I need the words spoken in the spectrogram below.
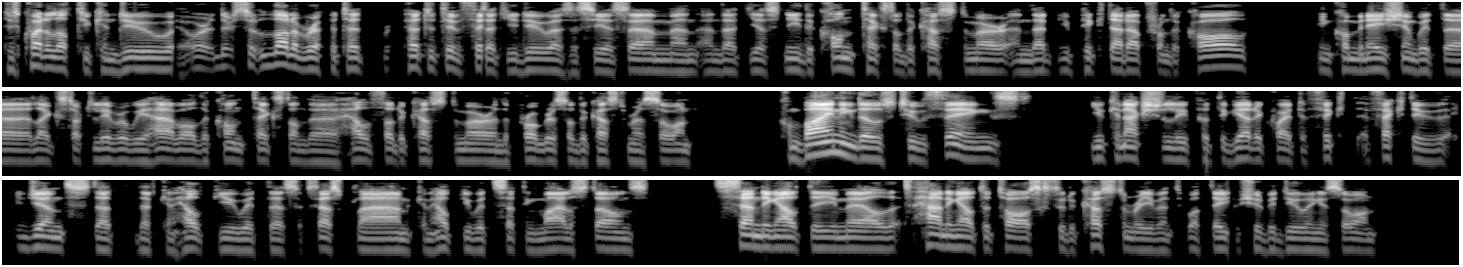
there's quite a lot you can do or there's a lot of repeti- repetitive things that you do as a CSM and, and that just need the context of the customer and that you pick that up from the call in combination with like Startdeliver we have all the context on the health of the customer and the progress of the customer and so on combining those two things you can actually put together quite effect- effective agents that that can help you with the success plan, can help you with setting milestones, sending out the email, handing out the tasks to the customer, even what they should be doing, and so on.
